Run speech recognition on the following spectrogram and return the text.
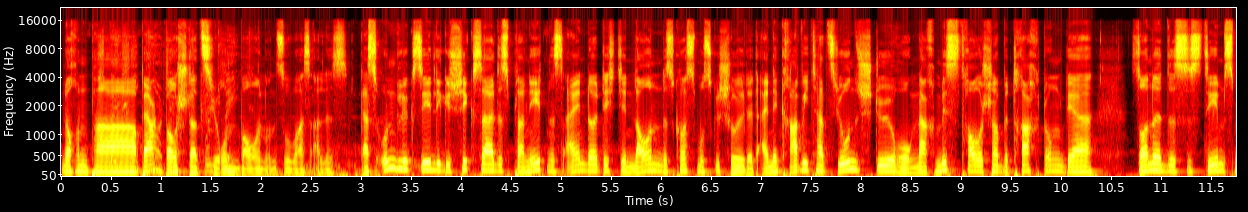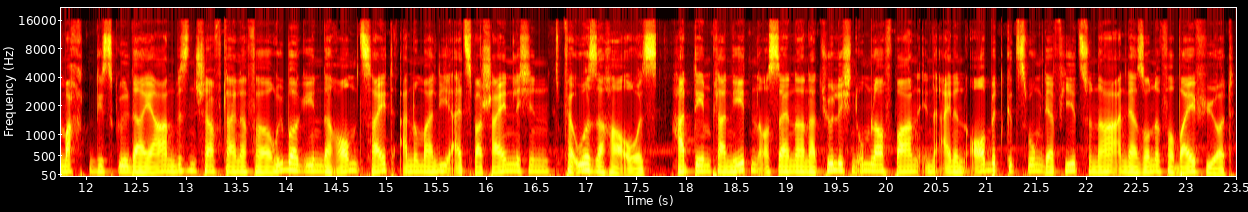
noch ein paar Bergbaustationen bauen und sowas alles. Das unglückselige Schicksal des Planeten ist eindeutig den Launen des Kosmos geschuldet. Eine Gravitationsstörung nach misstrauischer Betrachtung der Sonne des Systems machten die Skuldayan Wissenschaftler eine vorübergehende Raumzeitanomalie als wahrscheinlichen Verursacher aus, hat den Planeten aus seiner natürlichen Umlaufbahn in einen Orbit gezwungen, der viel zu nah an der Sonne vorbeiführt.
